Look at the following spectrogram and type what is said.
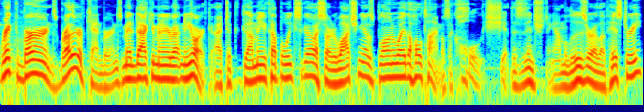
Ric Burns, brother of Ken Burns, made a documentary about New York. I took a gummy a couple weeks ago. I started watching it. I was blown away the whole time. I was like, holy shit, this is interesting. I'm a loser. I love history.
